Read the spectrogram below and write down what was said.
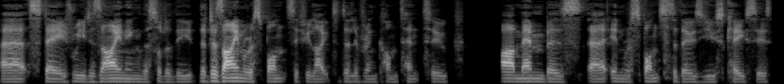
uh, stage, redesigning the sort of the, the design response, if you like, to delivering content to our members uh, in response to those use cases.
